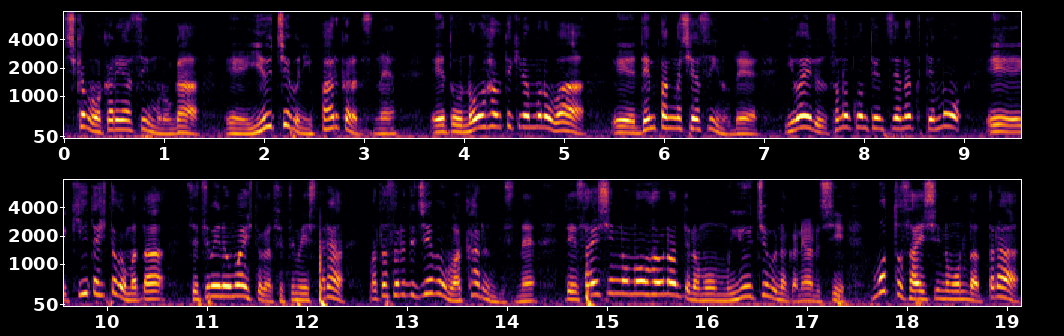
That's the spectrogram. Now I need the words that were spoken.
しかも分かりやすいものが、え YouTube にいっぱいあるからですね。えっ、と、ノウハウ的なものは、えー、伝播がしやすいので、いわゆるそのコンテンツじゃなくても、えー、聞いた人がまた説明の上手い人が説明したら、またそれで十分わかるんですね。で、最新のノウハウなんていうのはもうもう YouTube なんかにあるし、もっと最新のものだったら、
